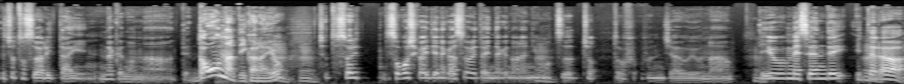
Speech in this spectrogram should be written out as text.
でちょっと座りたいんだけどなってドーンなんていかないよ、ちょっと座りそこしか空いてないから座りたいんだけどな荷物ちょっと踏んじゃうよなっていう目線でいたら、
